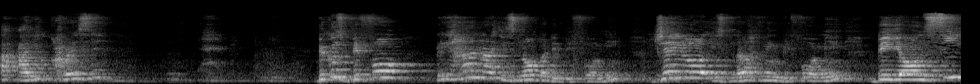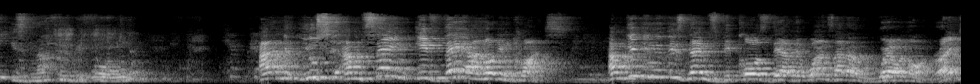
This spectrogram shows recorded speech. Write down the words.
are, you crazy? Because before Rihanna is nobody before me, J Lo is nothing before me, Beyonce is nothing before me. And you see, I'm saying if they are not in Christ, I'm giving you these names because they are the ones that are well known, right?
